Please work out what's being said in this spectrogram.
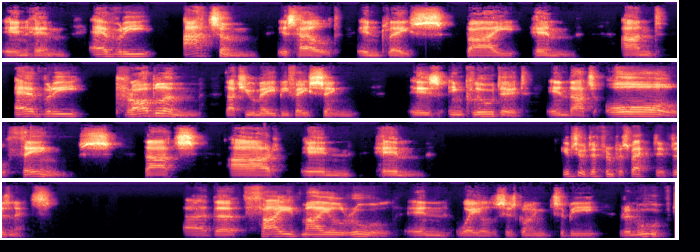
in him. Every atom is held in place by him, and every problem that you may be facing is included in that all things that are in him. Gives you a different perspective, doesn't it? Uh, the five mile rule in Wales is going to be removed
